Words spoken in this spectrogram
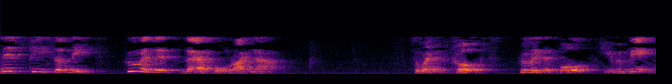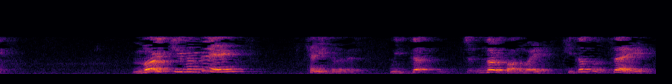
this piece of meat, who is it there for right now? So when it's cooked, who is it for? Human beings. Most human beings can eat some of this. We do, note, by the way, he doesn't say,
